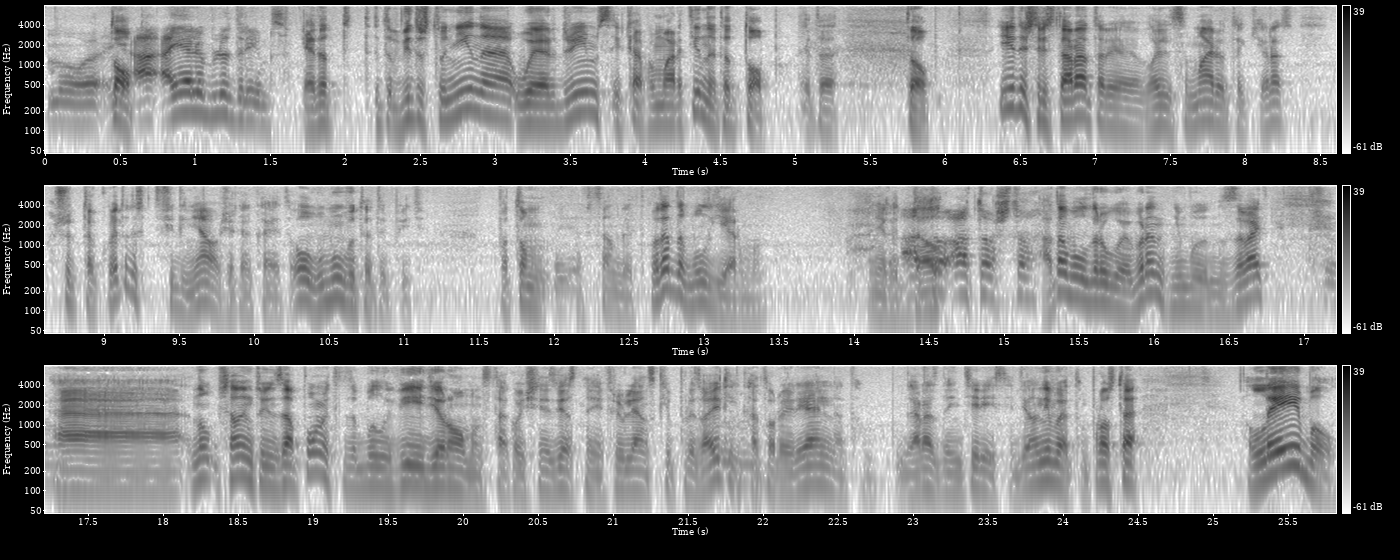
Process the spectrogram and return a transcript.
Ну, топ. А, а я люблю Dreams. Это, это Винтерштунина, Wear Dreams и Капа Мартин, это топ. Это топ. И, значит, рестораторы, владельцы Марио такие, раз, «А что это такое? Это фигня вообще какая-то. О, мы вот это пить. Потом официант говорит, вот это был Ерман. Они говорят, А, «Да то, а то что? А то был другой бренд, не буду называть. А, ну, все равно никто не запомнит. Это был Виеди Романс, такой очень известный фривлянский производитель, который реально там гораздо интереснее. Дело не в этом. Просто лейбл.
